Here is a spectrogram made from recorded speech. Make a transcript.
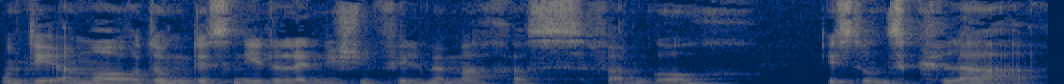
und die Ermordung des niederländischen Filmemachers Van Gogh ist uns klar,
